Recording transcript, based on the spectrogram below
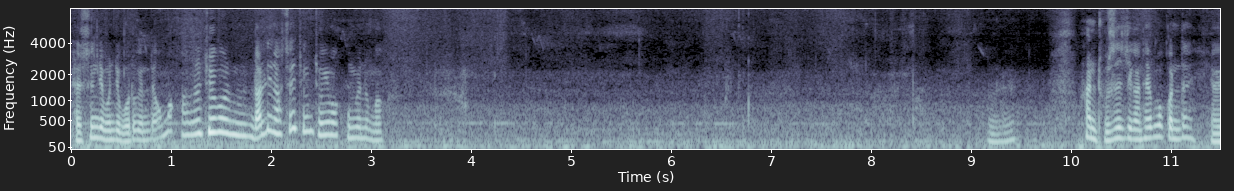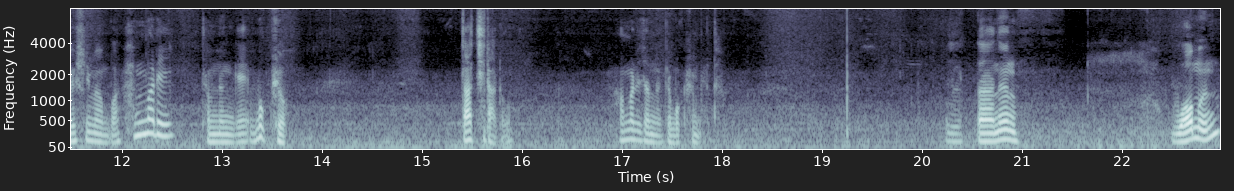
뱃인지 뭔지 모르겠는데, 어머, 아, 지금 난리 났어요, 지금 저기 막 보면은 막. 네. 한 두세 시간 해볼 건데 열심히 한번 한 마리 잡는 게 목표 짜치라도 한 마리 잡는 게 목표입니다 일단은 웜은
